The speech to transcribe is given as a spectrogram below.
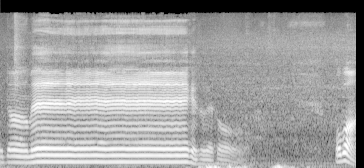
그 다음에 계속해서 5번.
